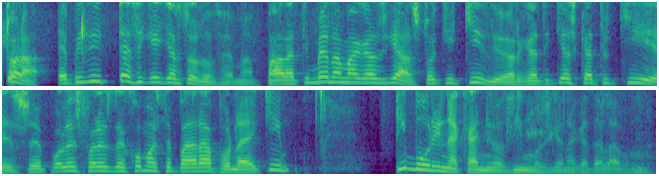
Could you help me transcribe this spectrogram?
Τώρα, επειδή τέθηκε και αυτό το θέμα, παρατημένα μαγαζιά, στο Κικίδιο, εργατικές κατοικίες, ε, πολλές φορές δεχόμαστε παράπονα εκεί. Τι μπορεί να κάνει ο Δήμος για να καταλάβουμε;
